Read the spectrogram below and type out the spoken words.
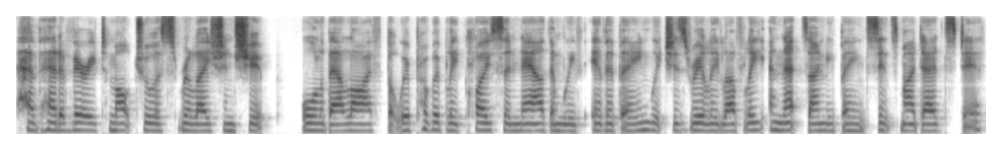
have had a very tumultuous relationship all of our life, but we're probably closer now than we've ever been, which is really lovely. And that's only been since my dad's death.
